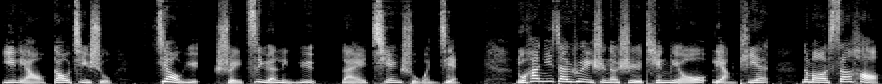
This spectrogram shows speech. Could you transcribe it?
医疗、高技术、教育、水资源领域来签署文件。鲁哈尼在瑞士呢是停留两天，那么三号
